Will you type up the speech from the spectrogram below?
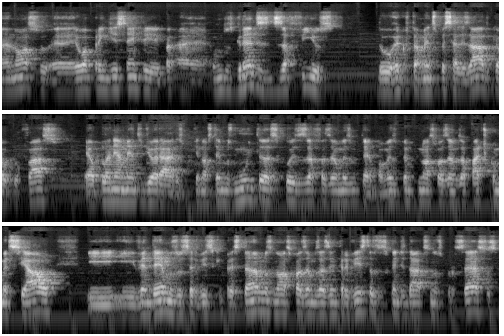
é nosso, é, eu aprendi sempre, é, um dos grandes desafios do recrutamento especializado, que é o que eu faço, é o planeamento de horários, porque nós temos muitas coisas a fazer ao mesmo tempo. Ao mesmo tempo que nós fazemos a parte comercial e, e vendemos o serviço que prestamos, nós fazemos as entrevistas dos candidatos nos processos,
